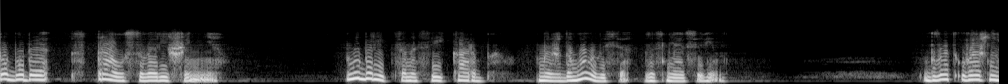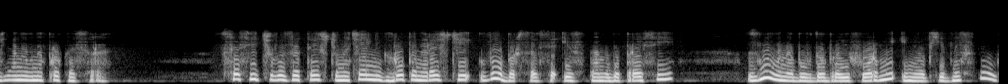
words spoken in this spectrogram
то буде страусове рішення. Не беріться на свій карб. Ми ж домовилися, засміявся він. Блад уважно глянув на професора. Все свідчило за те, що начальник групи нарешті виборсався із стану депресії. знову набув доброї форми і необхідних сил.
